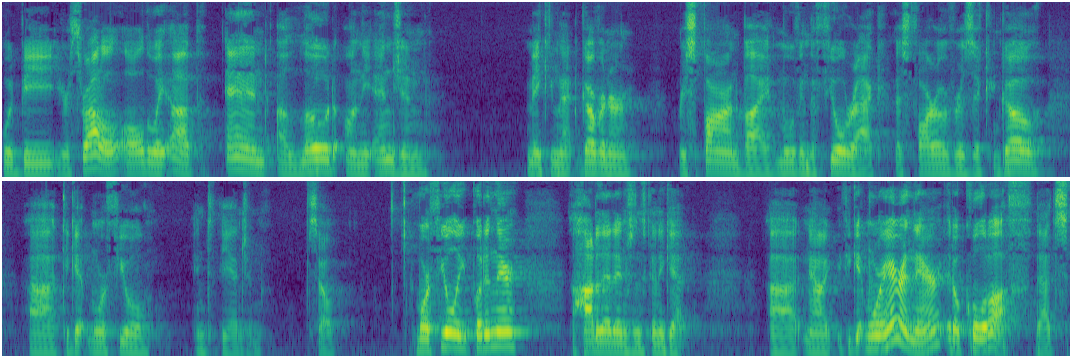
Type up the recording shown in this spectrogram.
would be your throttle all the way up and a load on the engine, making that governor respond by moving the fuel rack as far over as it can go uh, to get more fuel into the engine. So more fuel you put in there, the hotter that engine's gonna get. Uh, now, if you get more air in there, it'll cool it off. That's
